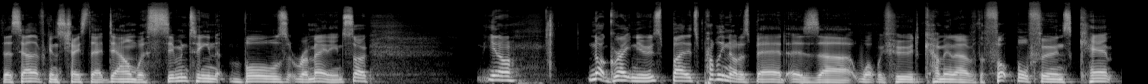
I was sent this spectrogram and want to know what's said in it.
The South Africans chased that down with 17 balls remaining. So, you know, not great news, but it's probably not as bad as uh, what we've heard coming out of the Football Ferns camp.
